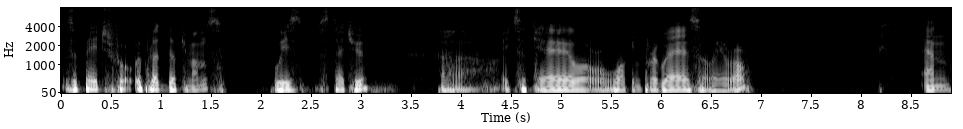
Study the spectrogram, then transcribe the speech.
the page for upload documents with statue. Uh, it's okay or work in progress or error. And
